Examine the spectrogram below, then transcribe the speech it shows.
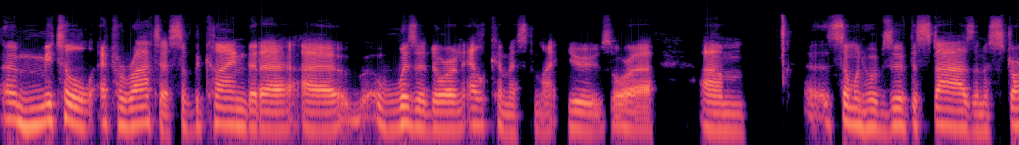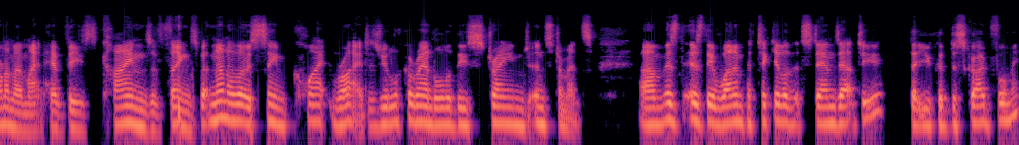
a metal apparatus of the kind that a, a, wizard or an alchemist might use, or a um, uh, someone who observed the stars, an astronomer, might have these kinds of things, but none of those seem quite right as you look around all of these strange instruments. Um, is, is there one in particular that stands out to you that you could describe for me?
